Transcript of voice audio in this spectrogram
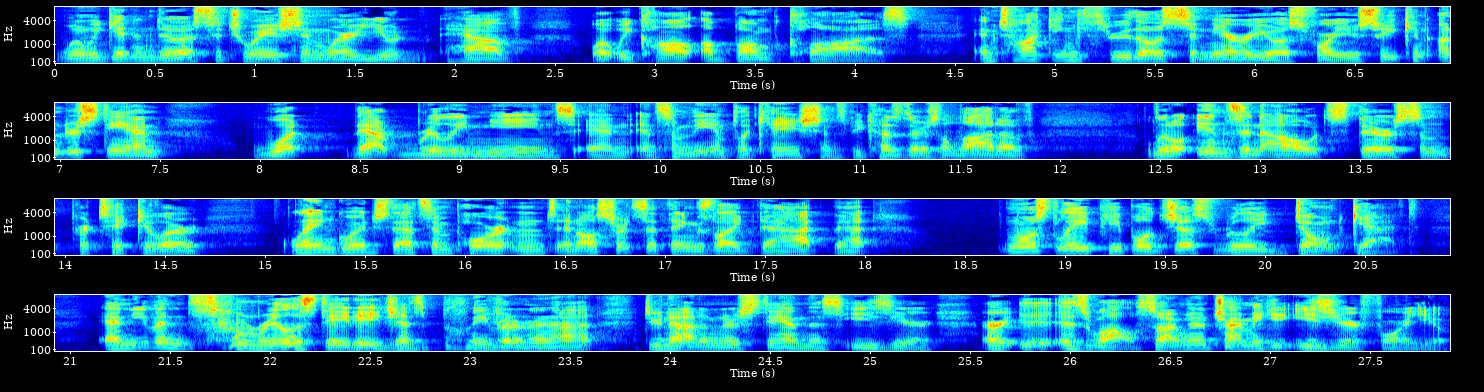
when we get into a situation where you'd have what we call a bump clause and talking through those scenarios for you so you can understand what that really means and, and some of the implications because there's a lot of little ins and outs. There's some particular language that's important and all sorts of things like that that most lay people just really don't get. And even some real estate agents, believe it or not, do not understand this easier or as well. So I'm going to try and make it easier for you.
